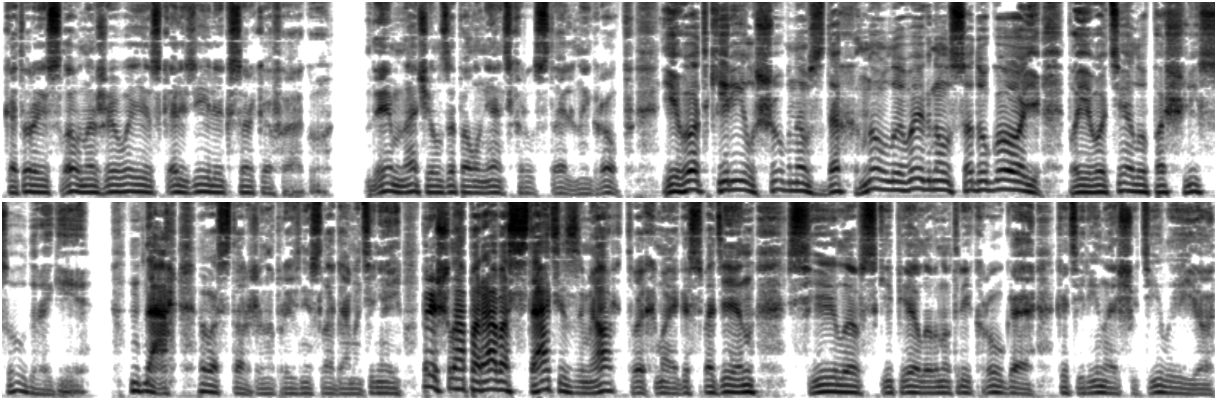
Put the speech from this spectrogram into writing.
которые словно живые скользили к саркофагу. Дым начал заполнять хрустальный гроб. И вот Кирилл шумно вздохнул и выгнулся дугой. По его телу пошли судороги. «Да», — восторженно произнесла дама теней, — «пришла пора восстать из мертвых, мой господин». Сила вскипела внутри круга. Катерина ощутила ее.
